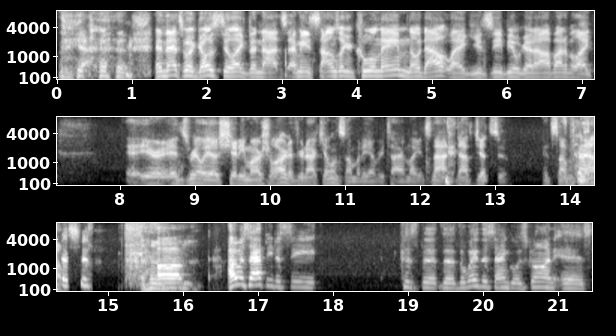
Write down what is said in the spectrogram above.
yeah and that's what goes to like the knots i mean it sounds like a cool name no doubt like you'd see people get off on it but like it's really a shitty martial art if you're not killing somebody every time like it's not death jitsu it's something else um, I was happy to see because the, the the way this angle is gone is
